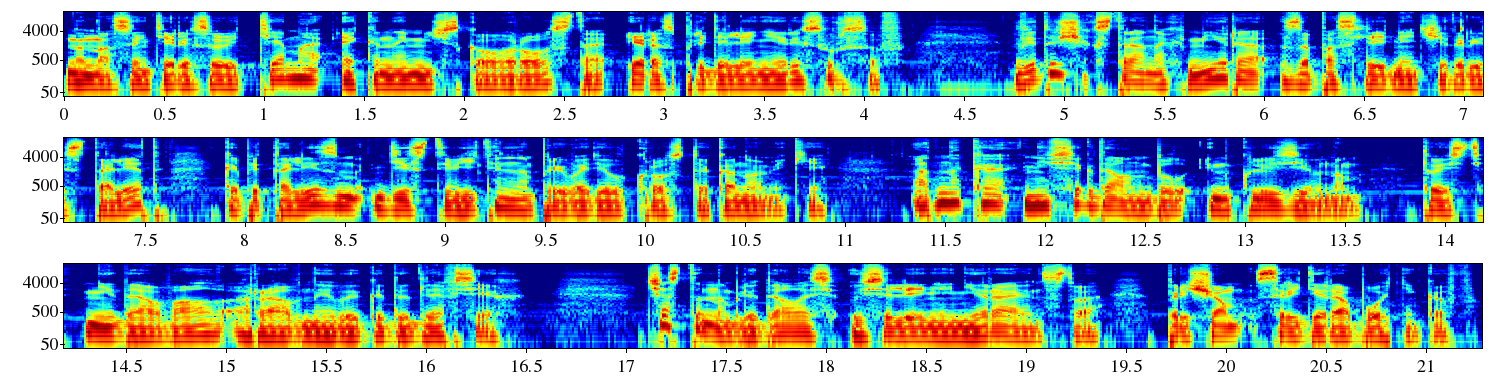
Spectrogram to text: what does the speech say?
Но нас интересует тема экономического роста и распределения ресурсов – в ведущих странах мира за последние 400 лет капитализм действительно приводил к росту экономики – Однако не всегда он был инклюзивным, то есть не давал равные выгоды для всех. Часто наблюдалось усиление неравенства, причем среди работников.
